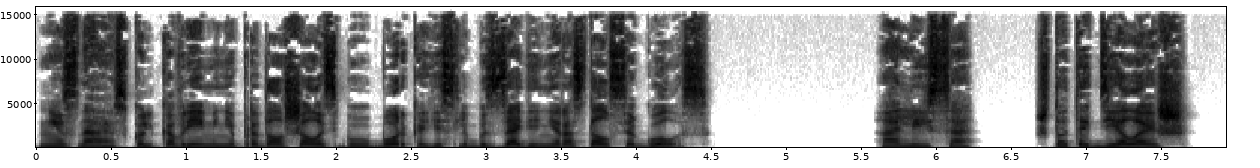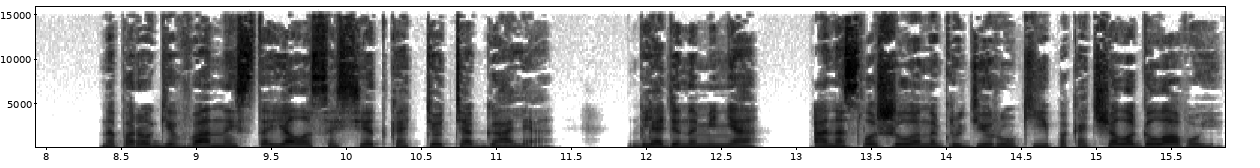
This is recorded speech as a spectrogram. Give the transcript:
Не знаю, сколько времени продолжалась бы уборка, если бы сзади не раздался голос. «Алиса, что ты делаешь?» На пороге в ванной стояла соседка тетя Галя. Глядя на меня, она сложила на груди руки и покачала головой.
